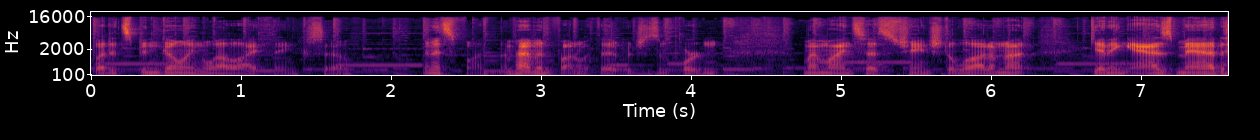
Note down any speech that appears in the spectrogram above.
but it's been going well, I think. So, and it's fun. I'm having fun with it, which is important my mindset's changed a lot. I'm not getting as mad.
